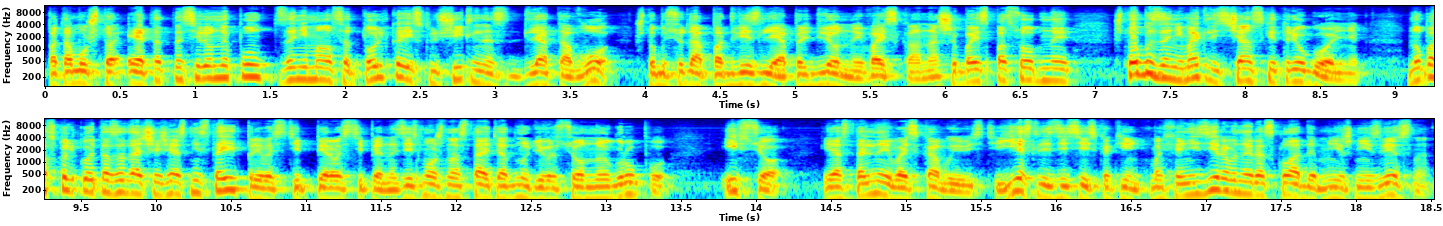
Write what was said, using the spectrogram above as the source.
потому что этот населенный пункт занимался только исключительно для того, чтобы сюда подвезли определенные войска наши боеспособные, чтобы занимать Лисичанский треугольник. Но поскольку эта задача сейчас не стоит первостепенно, здесь можно оставить одну диверсионную группу, и все. и остальные войска вывести. Если здесь есть какие-нибудь механизированные расклады, мне же неизвестно,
